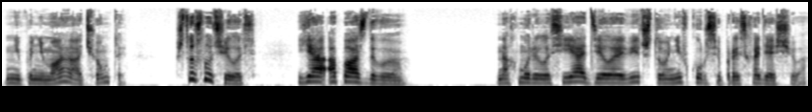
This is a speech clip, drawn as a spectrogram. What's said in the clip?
«Не понимаю, о чем ты? Что случилось? Я опаздываю!» Нахмурилась я, делая вид, что не в курсе происходящего.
